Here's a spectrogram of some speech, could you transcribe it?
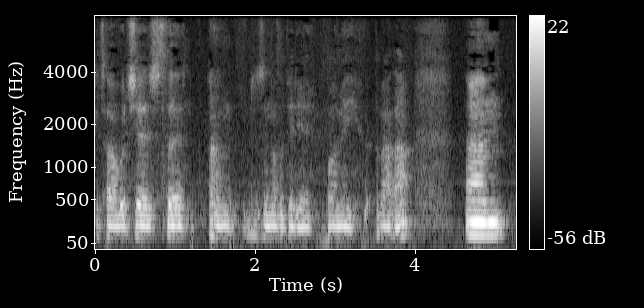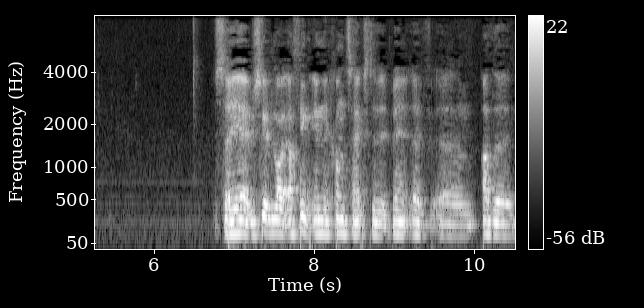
guitar, which is the um, there's another video by me about that. Um, so yeah, it was good. Like I think in the context of it being of um, other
